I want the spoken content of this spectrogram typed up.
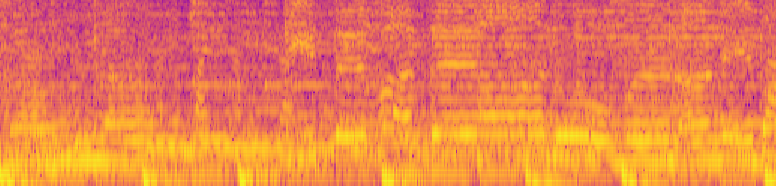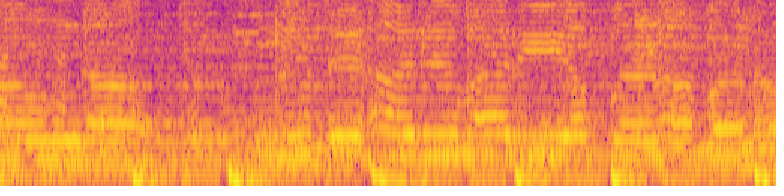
खाऊंगा। अलिक माथिसम्म कीते वादे आनू मरा निभाऊंगा। तुझे हर बारी अपना बनाऊंगा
